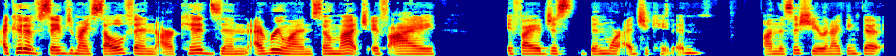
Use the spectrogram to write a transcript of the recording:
I could have saved myself and our kids and everyone so much if I if I had just been more educated on this issue. And I think that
